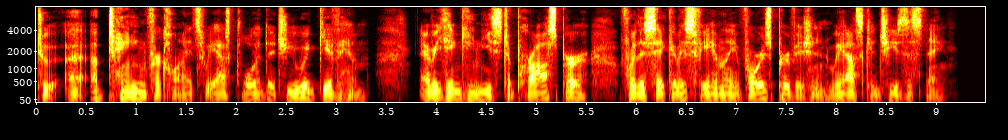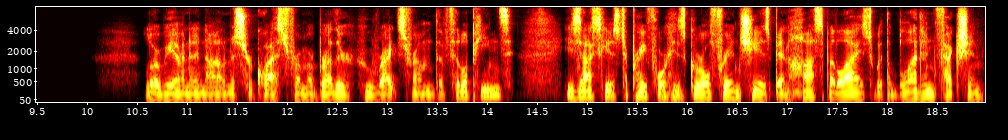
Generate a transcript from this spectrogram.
to uh, obtain for clients. We ask, Lord, that you would give him everything he needs to prosper for the sake of his family and for his provision. We ask in Jesus' name. Lord, we have an anonymous request from a brother who writes from the Philippines. He's asking us to pray for his girlfriend. She has been hospitalized with a blood infection.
